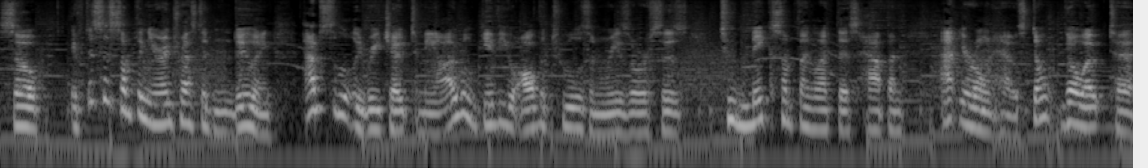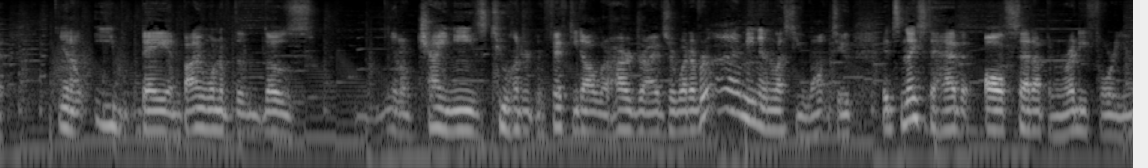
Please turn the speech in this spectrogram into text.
So, if this is something you're interested in doing, absolutely reach out to me. I will give you all the tools and resources to make something like this happen at your own house. Don't go out to, you know, eBay and buy one of the, those you know, Chinese $250 hard drives or whatever. I mean, unless you want to. It's nice to have it all set up and ready for you.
